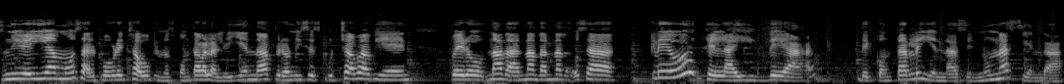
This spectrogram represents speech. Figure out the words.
ni veíamos al pobre chavo que nos contaba la leyenda, pero ni se escuchaba bien, pero nada, nada, nada. O sea, creo que la idea de contar leyendas en una hacienda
